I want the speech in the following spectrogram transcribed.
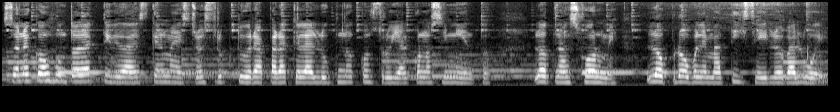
Son el conjunto de actividades que el maestro estructura para que el alumno construya el conocimiento, lo transforme, lo problematice y lo evalúe.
